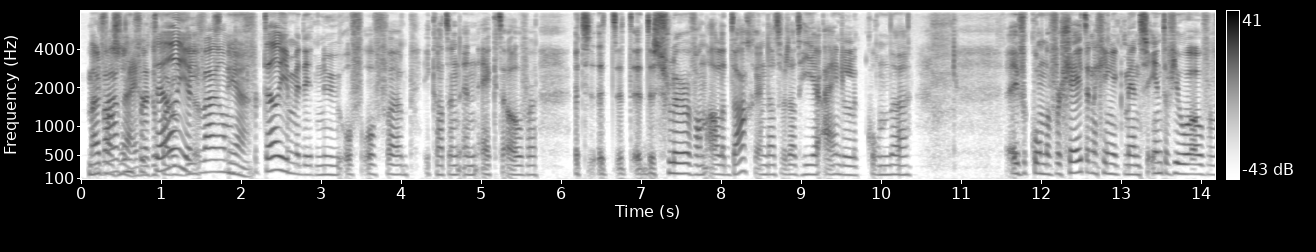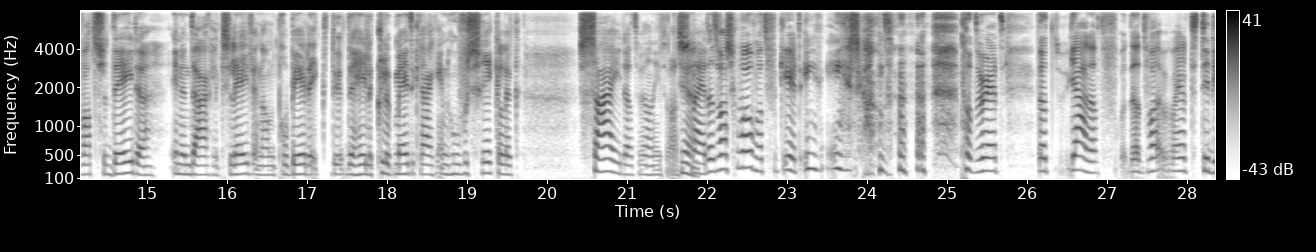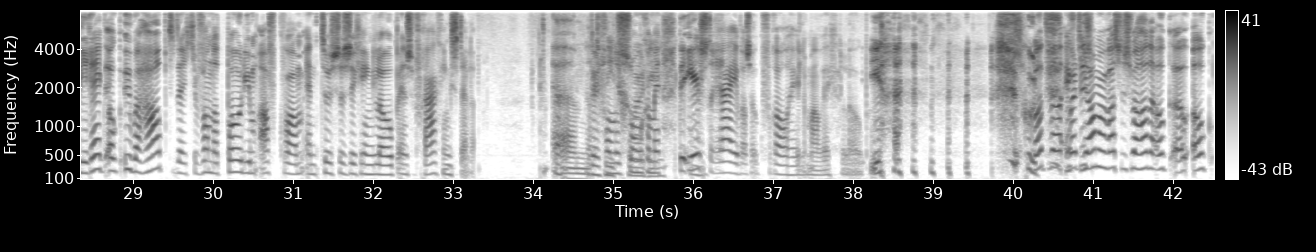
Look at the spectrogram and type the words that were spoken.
Maar waarom vertel je, waarom Ja. vertel je me dit nu? Of, of ehm, ik had een, een act over het, het, het, de sleur van alle dag. En dat we dat hier eindelijk konden, even konden vergeten. En dan ging ik mensen interviewen over wat ze deden in hun dagelijks leven. En dan probeerde ik de, de hele club mee te krijgen in hoe verschrikkelijk saai dat wel niet was. Ja. Nou ja, dat was gewoon wat verkeerd in- ingeschat. dat werd, dat, ja, dat, dat werd te direct. Ook überhaupt dat je van dat podium afkwam en tussen ze ging lopen en ze vragen ging stellen. Ehm, dat vonden sommige mensen. De eerste rij was ook vooral helemaal weggelopen. Ja. Goed. Wat wel echt dus- jammer was, dus we hadden ook, ook,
